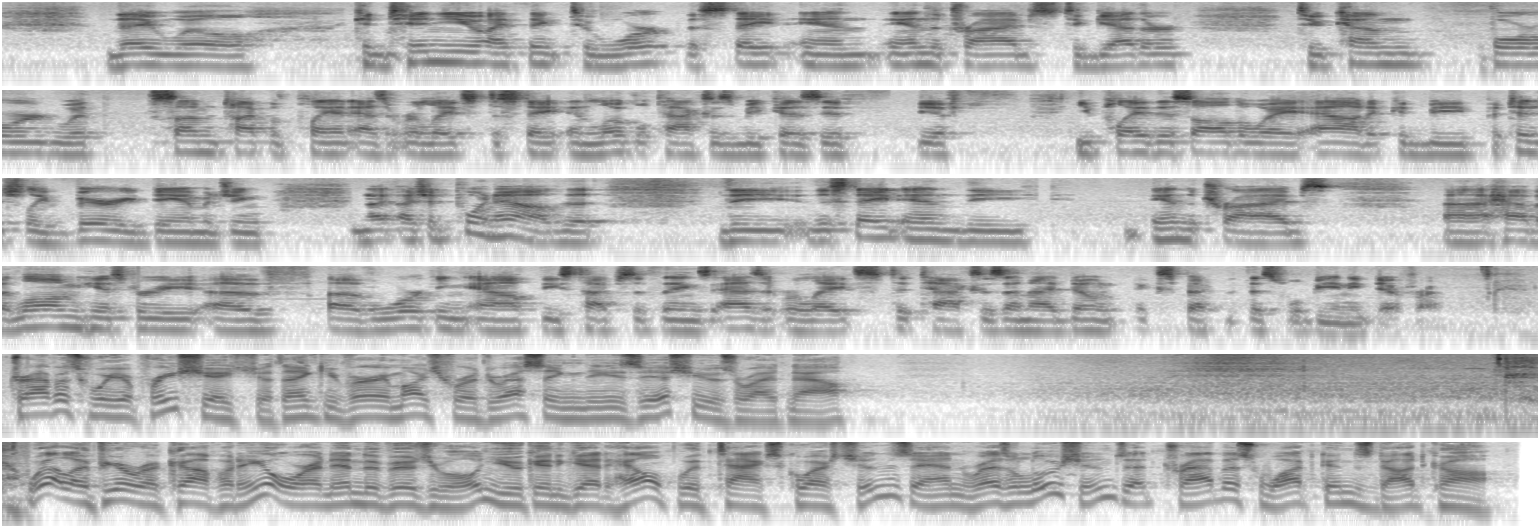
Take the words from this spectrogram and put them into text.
They will continue, I think, to work the state and, and the tribes together to come forward with some type of plan as it relates to state and local taxes because if if you play this all the way out, it could be potentially very damaging. And I, I should point out that the the state and the and the tribes uh, have a long history of of working out these types of things as it relates to taxes, and I don't expect that this will be any different. Travis, we appreciate you. Thank you very much for addressing these issues right now. Well, if you're a company or an individual, you can get help with tax questions and resolutions at traviswatkins.com.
